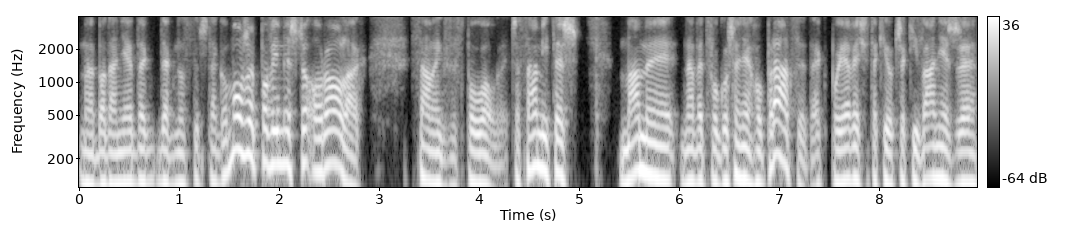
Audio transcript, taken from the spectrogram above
badania diagnostycznego. Może powiem jeszcze o rolach samych zespołowych. Czasami też mamy nawet w ogłoszeniach o pracy, tak, pojawia się takie oczekiwanie, że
